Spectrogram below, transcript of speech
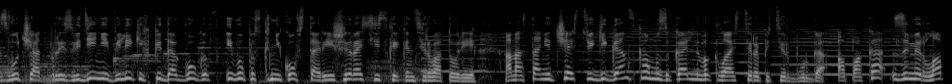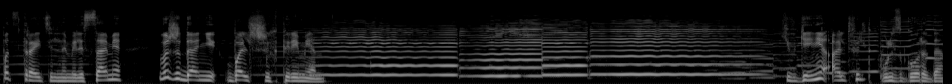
Звучат произведения великих педагогов и выпускников старейшей российской консерватории. Она станет частью гигантского музыкального кластера Петербурга. А пока замерла под строительными лесами в ожидании больших перемен. Евгения Альтфельд, «Пульс города».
